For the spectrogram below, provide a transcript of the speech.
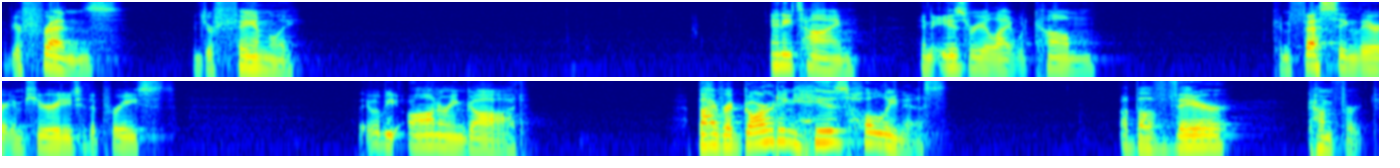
of your friends and your family. Anytime an Israelite would come confessing their impurity to the priest, they would be honoring God by regarding his holiness above their comfort.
